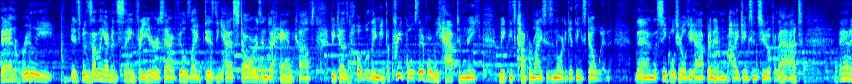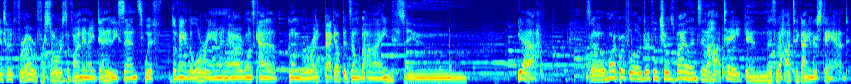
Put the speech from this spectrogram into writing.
And really, it's been something I've been saying for years that it feels like Disney has Star Wars into handcuffs because oh well they made the prequels, therefore we have to make make these compromises in order to get things going. Then the sequel trilogy happened and hijinks ensued over that. And it took forever for Star Wars to find an identity sense with The Mandalorian, and now everyone's kind of going right back up its own behind. So, yeah. So, Mark Ruffalo definitely chose violence in a hot take, and this is a hot take I understand.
